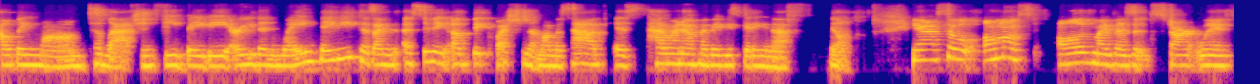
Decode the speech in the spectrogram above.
helping mom to latch and feed baby, are you then weighing baby? Because I'm assuming a big question that mamas have is how do I know if my baby's getting enough milk? Yeah. So almost all of my visits start with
